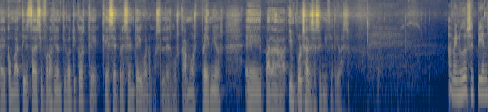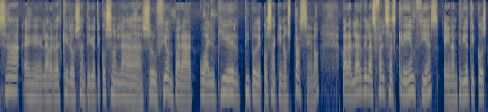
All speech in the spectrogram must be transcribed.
eh, combatir esta desinformación de antibióticos que, se presente y bueno, pues les buscamos premios eh, para impulsar esas iniciativas. A menudo se piensa, eh, la verdad es que los antibióticos son la solución para cualquier tipo de cosa que nos pase, ¿no? Para hablar de las falsas creencias en antibióticos,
